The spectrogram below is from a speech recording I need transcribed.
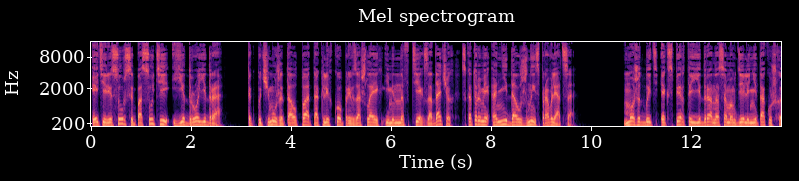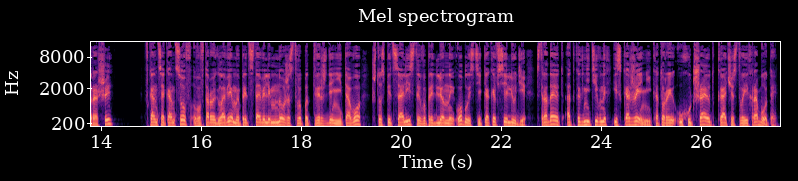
Эти ресурсы, по сути, ядро ядра – так почему же толпа так легко превзошла их именно в тех задачах, с которыми они должны справляться? Может быть, эксперты ядра на самом деле не так уж хороши? В конце концов, во второй главе мы представили множество подтверждений того, что специалисты в определенной области, как и все люди, страдают от когнитивных искажений, которые ухудшают качество их работы.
